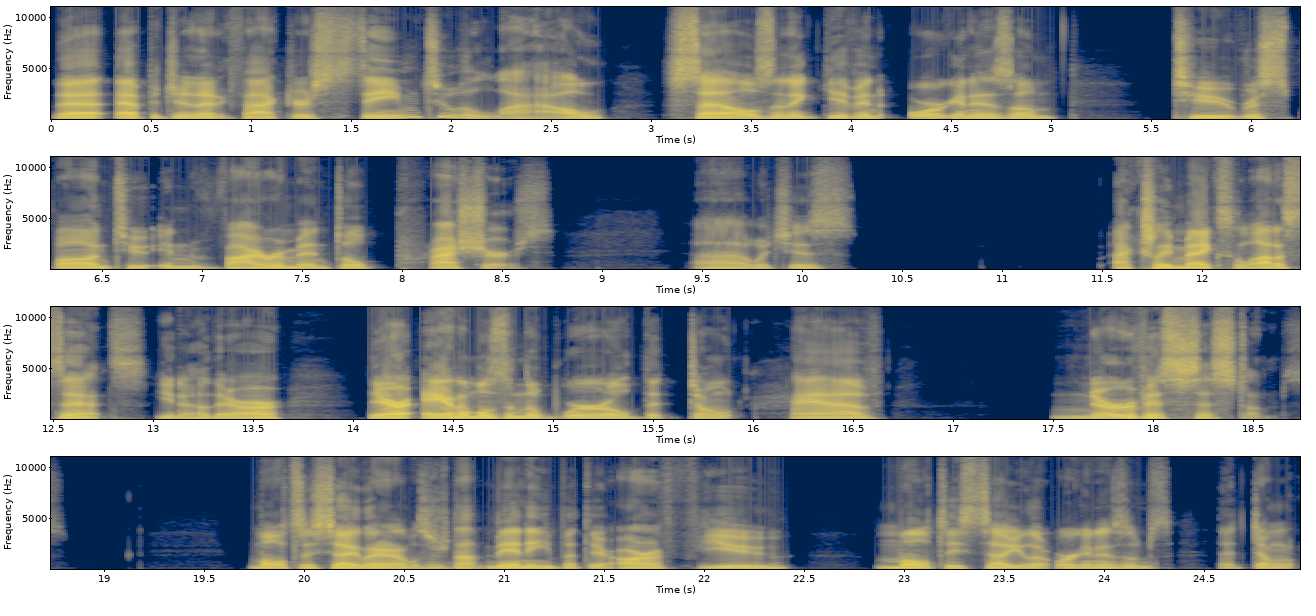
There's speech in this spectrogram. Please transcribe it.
that epigenetic factors seem to allow cells in a given organism to respond to environmental pressures, uh, which is actually makes a lot of sense. You know, there are there are animals in the world that don't have nervous systems. Multicellular animals. There's not many, but there are a few multicellular organisms that don't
